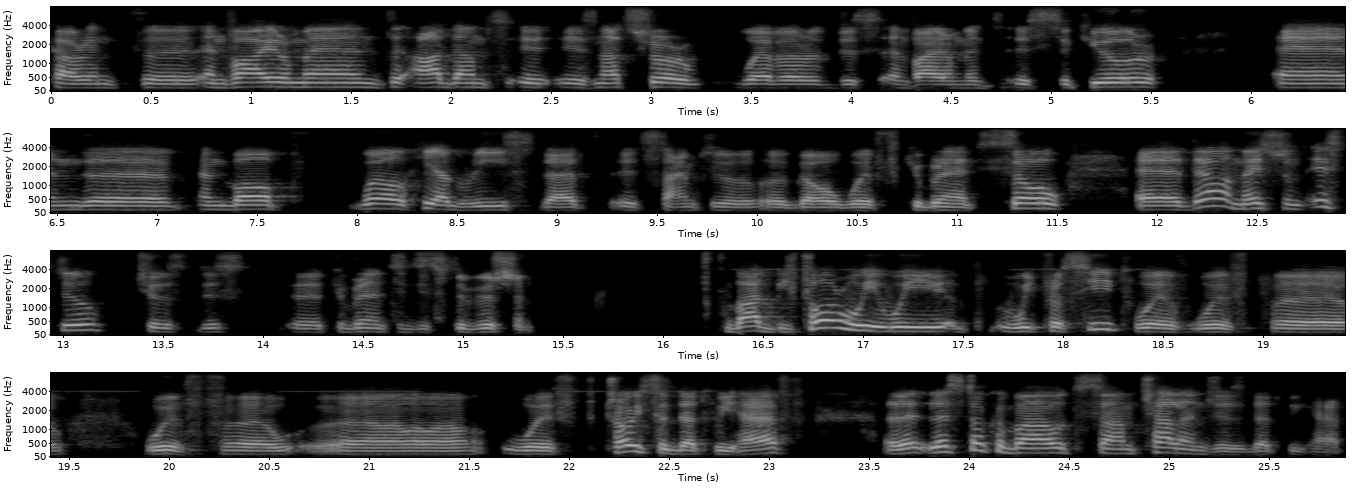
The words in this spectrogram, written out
current environment. Adams is not sure whether this environment is secure and uh, and Bob, well, he agrees that it's time to uh, go with Kubernetes. So uh, their mission is to choose this uh, Kubernetes distribution. But before we we we proceed with with uh, with uh, with choices that we have, let, us talk about some challenges that we have.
